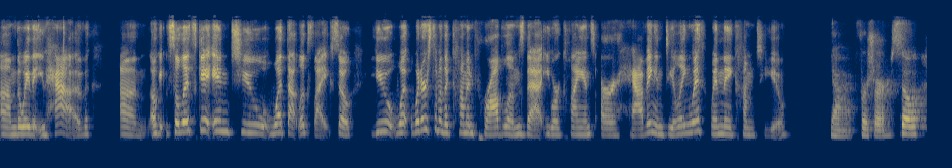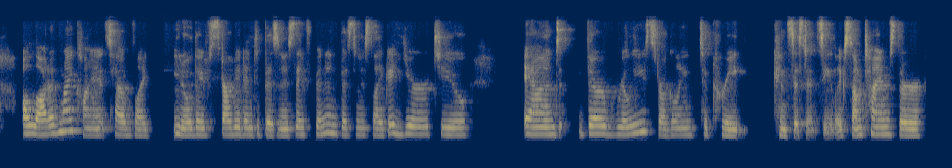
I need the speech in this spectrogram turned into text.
um, the way that you have um, okay, so let's get into what that looks like. So you what what are some of the common problems that your clients are having and dealing with when they come to you? Yeah, for sure. So a lot of my clients have like, you know, they've started into business. They've been in business like a year or two and they're really struggling to create consistency. Like sometimes they're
